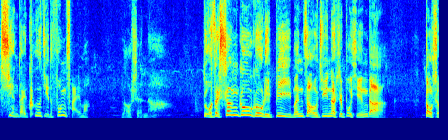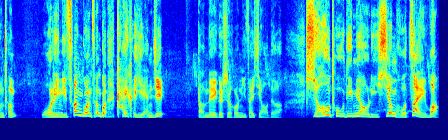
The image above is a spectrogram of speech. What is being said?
现代科技的风采吗？老沈呐、躲在山沟沟里闭门造车那是不行的。到省城，我领你参观参观，开开眼界。到那个时候，你才晓得，小土地庙里香火再旺，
